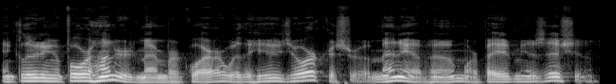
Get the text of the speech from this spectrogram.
including a 400 member choir with a huge orchestra, many of whom were paid musicians.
